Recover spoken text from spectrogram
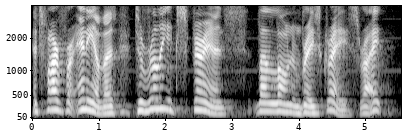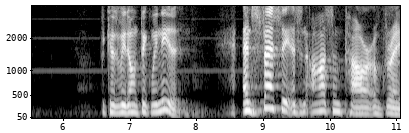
it's hard for any of us to really experience, let alone embrace grace, right? Because we don't think we need it. And especially, it's an awesome power of grace.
